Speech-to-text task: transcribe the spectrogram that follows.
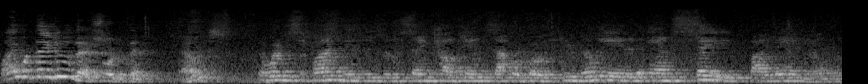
Why would they do that sort of thing? Alex? And what is surprising is these are the same Chaldeans that were both humiliated and saved by Daniel in the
